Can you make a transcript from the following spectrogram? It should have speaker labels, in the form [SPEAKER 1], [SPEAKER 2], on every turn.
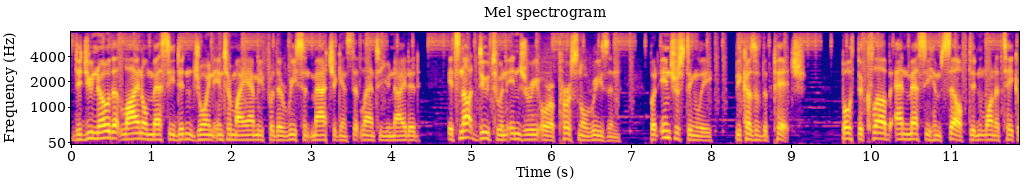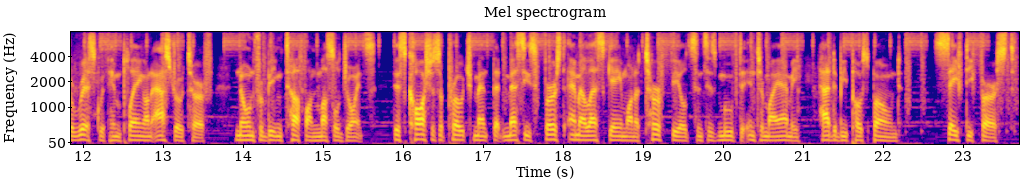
[SPEAKER 1] Did you know that Lionel Messi didn't join Inter Miami for their recent match against Atlanta United? It's not due to an injury or a personal reason, but interestingly, because of the pitch. Both the club and Messi himself didn't want to take a risk with him playing on AstroTurf, known for being tough on muscle joints. This cautious approach meant that Messi's first MLS game on a turf field since his move to Inter Miami had to be postponed. Safety first.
